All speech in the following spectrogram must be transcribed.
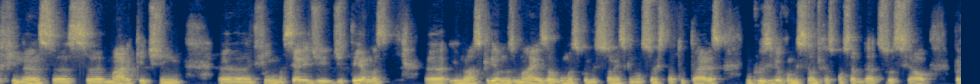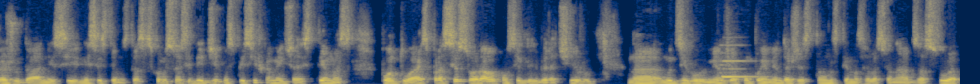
finanças, uh, marketing, enfim, uma série de, de temas. e nós criamos mais algumas comissões que não são estatutárias, inclusive a Comissão de Responsabilidade Social, para ajudar nesse, nesses temas. Então, essas comissões se dedicam especificamente a temas pontuais para assessorar o Conselho Deliberativo na, no desenvolvimento e acompanhamento da gestão nos temas relacionados à sua,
